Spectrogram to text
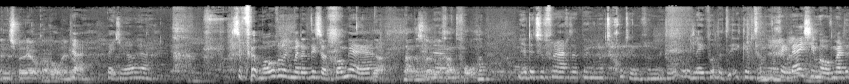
en daar speel je ook een rol in. Ja, weet je wel, ja. Zoveel mogelijk, maar dat is wat kom ja, ja. Ja, nou dat is leuk. We gaan het volgen. Ja, dit soort vragen, daar ben ik nooit zo goed in. Van, de- het lepel, dat, ik heb dan Nee, geen maar- lijstje in mijn hoofd. Maar, dat,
